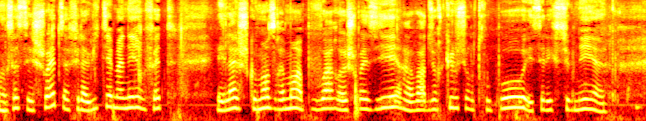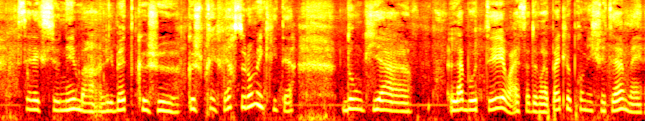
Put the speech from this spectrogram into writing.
Donc ça c'est chouette, ça fait la huitième année en fait. Et là je commence vraiment à pouvoir choisir, avoir du recul sur le troupeau et sélectionner, sélectionner ben, les bêtes que je, que je préfère selon mes critères. Donc il y a la beauté, ouais, ça devrait pas être le premier critère, mais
